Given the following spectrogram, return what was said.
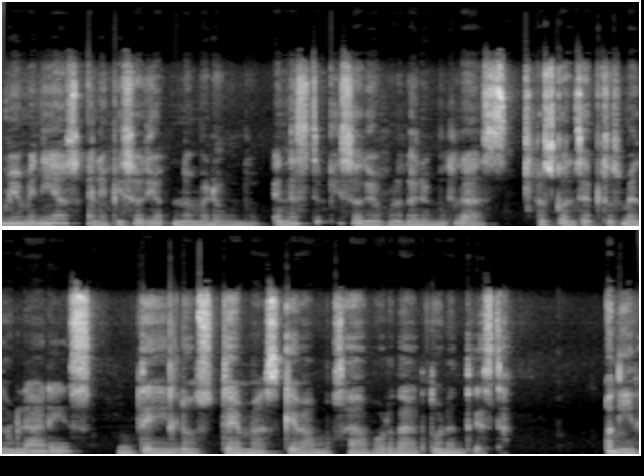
Bienvenidos al episodio número uno. En este episodio abordaremos las, los conceptos medulares de los temas que vamos a abordar durante esta unidad.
